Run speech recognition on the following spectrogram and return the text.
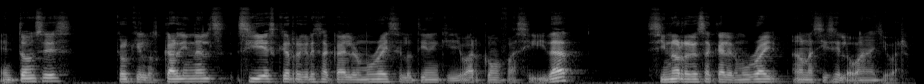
Entonces, creo que los Cardinals, si es que regresa Kyler Murray, se lo tienen que llevar con facilidad. Si no regresa Kyler Murray, aún así se lo van a llevar.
